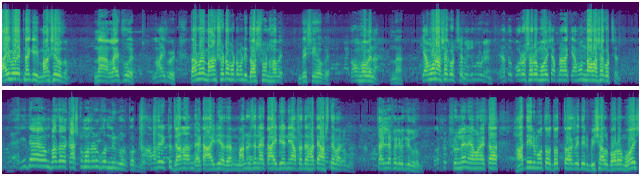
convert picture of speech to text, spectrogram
লাইভ ওয়েট নাকি মাংসের ওজন? না লাইফ ওয়েট লাইভ ওয়েট তার মানে মাংসটা মোটামুটি দশ মন হবে? বেশি হবে। কম হবে না? না। কেমন আশা করছেন? এত বড় সড়ো মহিষ আপনারা কেমন দাম আশা করছেন? এটা এখন বাজারে কাস্টমারের উপর নির্ভর করবে। আমাদের একটু জানান একটা আইডিয়া দেন। মানুষ যেন একটা আইডিয়া নিয়ে আপনাদের হাটে আসতে পারে। চার লাখ হইলে বিক্রি করুন। দর্শক শুনলেন এমন একটা হাতির মতো দত্ত আকৃতির বিশাল বড় মহিষ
